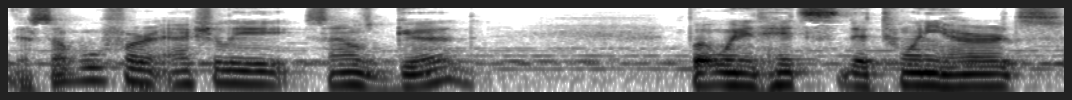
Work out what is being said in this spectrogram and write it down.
The subwoofer actually sounds good, but when it hits the 20 hertz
